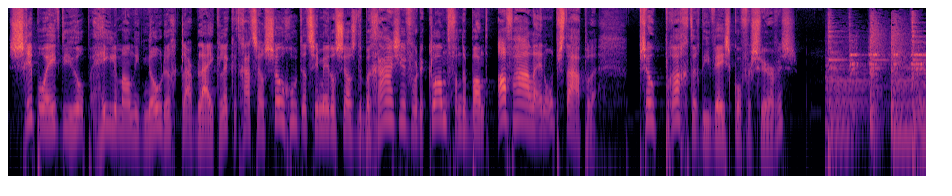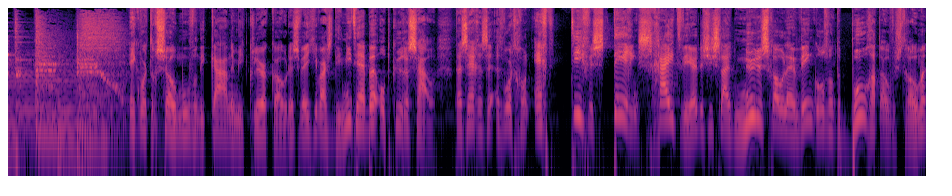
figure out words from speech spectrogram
Schiphol heeft die hulp helemaal niet nodig, klaarblijkelijk. Het gaat zelfs zo goed dat ze inmiddels zelfs de bagage voor de klant van de band afhalen en opstapelen. Zo prachtig, die weeskofferservice. Ik word toch zo moe van die KNMI kleurcodes. Weet je waar ze die niet hebben? Op Curaçao. Daar zeggen ze, het wordt gewoon echt tyfus tering scheid weer. Dus je sluit nu de scholen en winkels, want de boel gaat overstromen.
